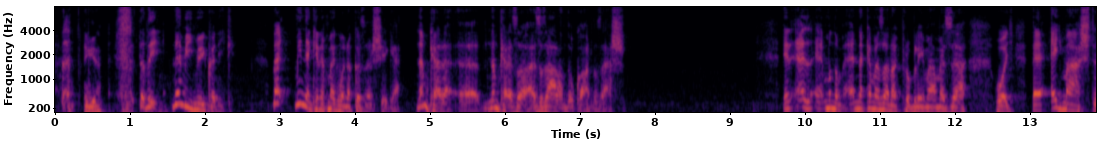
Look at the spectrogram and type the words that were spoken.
Igen. Tehát nem így működik. Mert mindenkinek megvan a közönsége. Nem kell, nem kell ez, a, ez az állandó kardozás. Én ez, mondom, nekem ez a nagy problémám ezzel, hogy ö, egymást,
